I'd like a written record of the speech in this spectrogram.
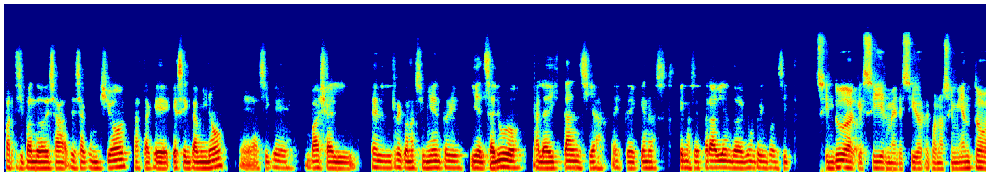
participando de esa, de esa comisión hasta que, que se encaminó. Eh, así que vaya el, el reconocimiento y, y, el saludo a la distancia este, que, nos, que nos estará viendo de algún rinconcito. Sin duda que sí, el merecido reconocimiento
